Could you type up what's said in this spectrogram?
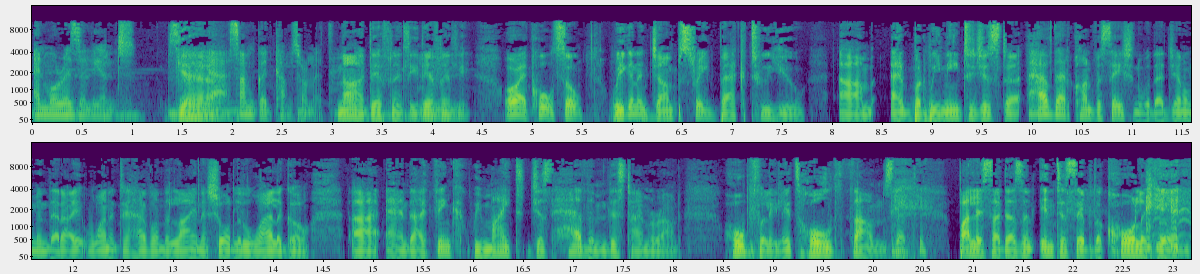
and more resilient. So Yeah. yeah, some good comes from it. Nah, definitely, definitely. All right, cool. So we're gonna jump straight back to you. Um, and but we need to just uh, have that conversation with that gentleman that I wanted to have on the line a short little while ago, uh, and I think we might just have him this time around. Hopefully, let's hold thumbs that Palesa doesn't intercept the call again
